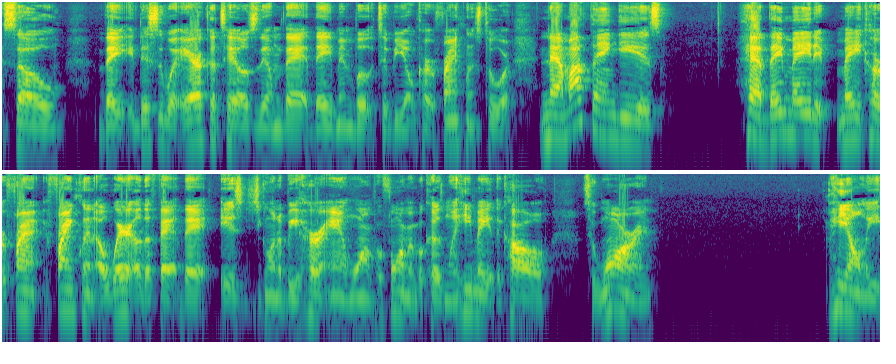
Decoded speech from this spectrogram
so they this is where Erica tells them that they've been booked to be on Kirk Franklin's tour. Now my thing is have they made it made Kirk Frank, Franklin aware of the fact that it's going to be her and Warryn performing because when he made the call to Warryn he only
